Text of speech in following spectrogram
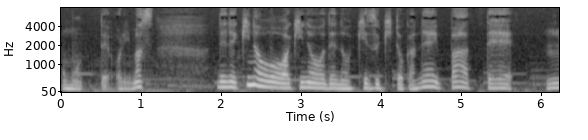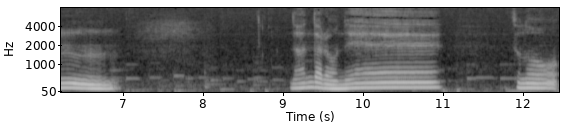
思っております。でね昨日は昨日での気づきとかねいっぱいあってうんなんだろうね。その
